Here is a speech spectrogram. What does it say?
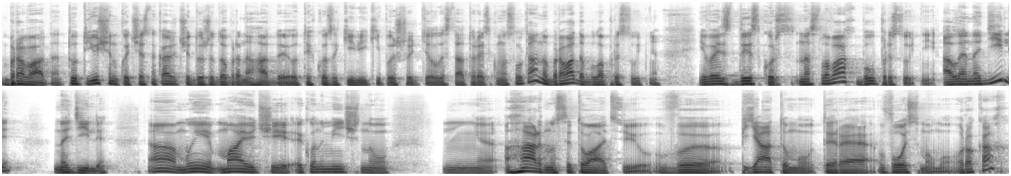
бравада. Тут Ющенко, чесно кажучи, дуже добре нагадує тих козаків, які пишуть листа турецькому султану. Бравада була присутня, і весь дискурс на словах був присутній, але на ділі, на ділі. А ми, маючи економічну гарну ситуацію в 5-8 роках.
